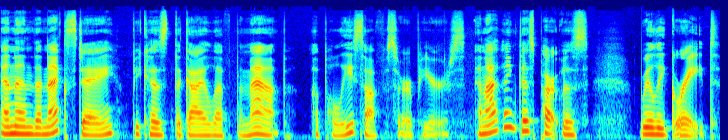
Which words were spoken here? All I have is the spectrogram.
And then the next day, because the guy left the map, a police officer appears. And I think this part was really great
